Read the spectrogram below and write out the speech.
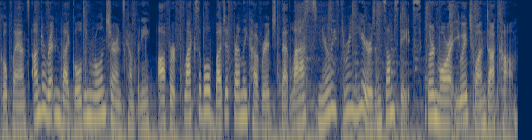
Medical Plans, underwritten by Golden Rule Insurance Company, offer flexible, budget friendly coverage that lasts nearly three years in some states. Learn more at uh1.com.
